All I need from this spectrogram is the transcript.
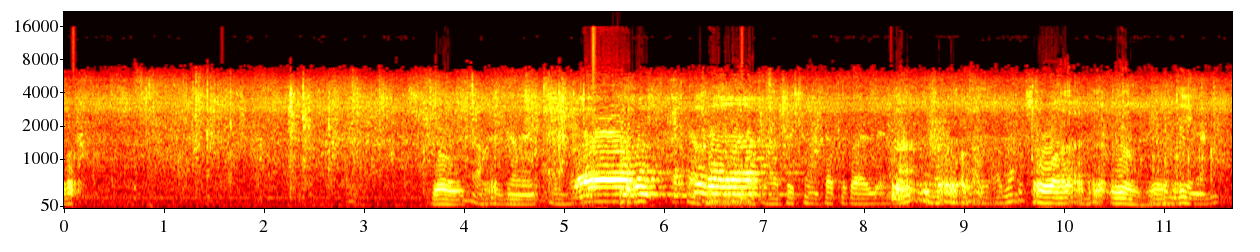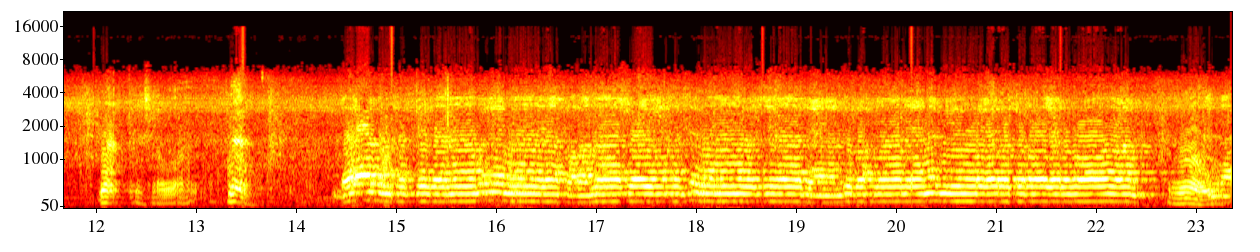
العافية نعم نسأل الله نعم باب حدثنا بما اخبرنا شيء حدثنا وزياد عن عبد الرحمن عن ابي هريره رضي الله عنه ان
